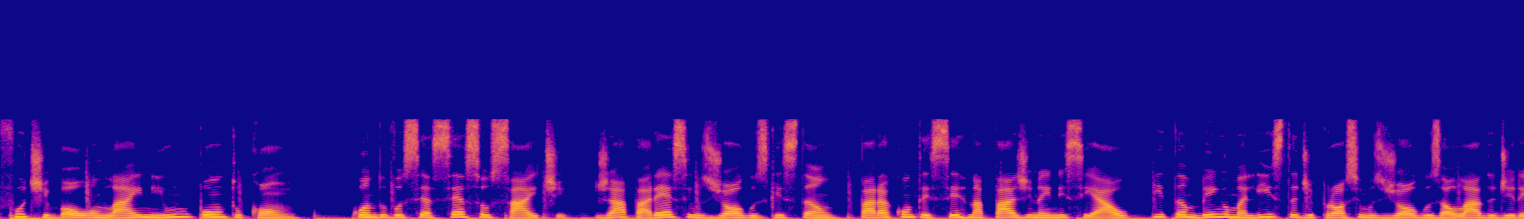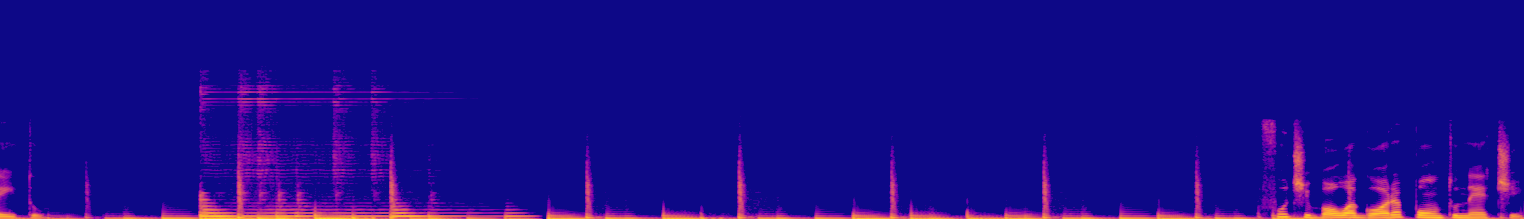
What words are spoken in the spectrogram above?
futebolonline1.com. Quando você acessa o site, já aparecem os jogos que estão para acontecer na página inicial e também uma lista de próximos jogos ao lado direito. futebolagora.net.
